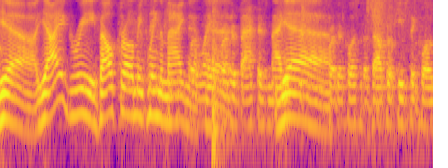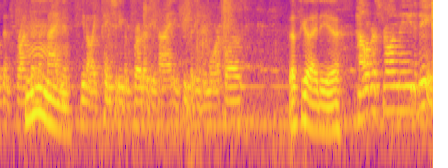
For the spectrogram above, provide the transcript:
Yeah, yeah, I agree. Velcro Like, between same the piece, magnets. But like yeah. further back, there's magnets. Yeah. Even Further closer, the Velcro keeps it closed in front, and the Mm. magnets, you know, like pinch it even further behind and keep it even more closed. That's a good idea. However strong they need to be.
